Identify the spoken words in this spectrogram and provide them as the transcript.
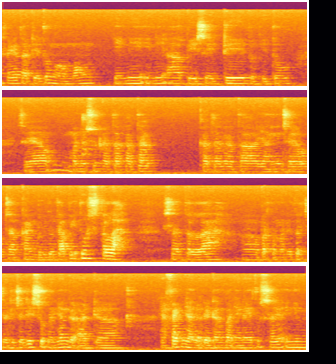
saya tadi itu ngomong ini ini A B C D begitu. Saya menyusun kata-kata kata-kata yang ingin saya ucapkan begitu. Tapi itu setelah setelah uh, pertemuan itu terjadi. Jadi sebenarnya nggak ada efeknya nggak ada dampaknya. Nah itu saya ingin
